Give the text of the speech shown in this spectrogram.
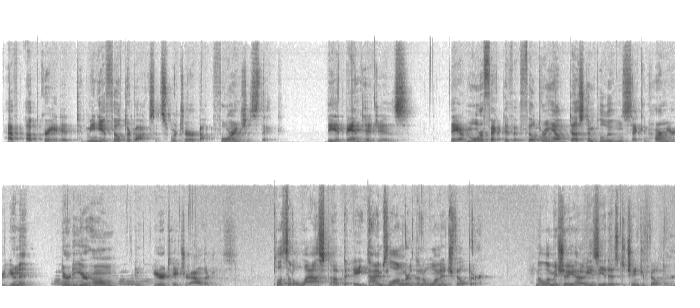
have upgraded to media filter boxes, which are about 4 inches thick. The advantage is they are more effective at filtering out dust and pollutants that can harm your unit, dirty your home, and irritate your allergies. Plus, it'll last up to eight times longer than a one inch filter. Now, let me show you how easy it is to change your filter.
